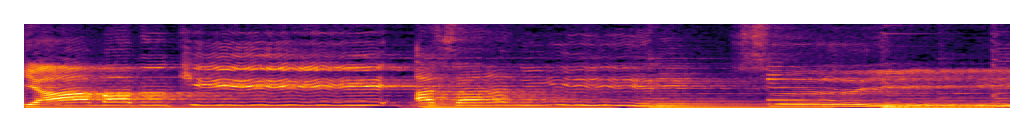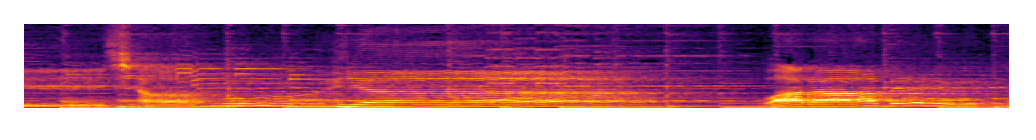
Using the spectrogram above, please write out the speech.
山吹き朝霧水車のやわらべ歌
